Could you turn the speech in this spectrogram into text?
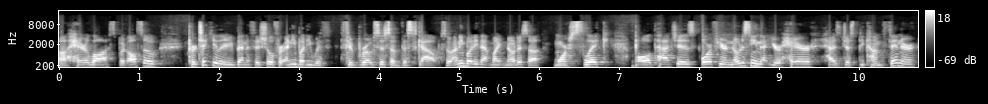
uh, hair loss, but also particularly beneficial for anybody with fibrosis of the scalp. So anybody that might notice a more slick bald patches, or if you're noticing that your hair has just become thinner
